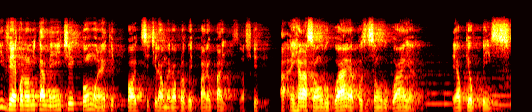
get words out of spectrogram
E ver economicamente como é que pode se tirar o melhor proveito para o país. Eu acho que, em relação ao Uruguai, a posição uruguaia é o que eu penso.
